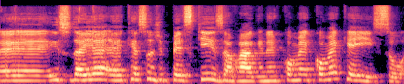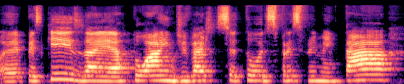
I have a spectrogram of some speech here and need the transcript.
É, isso daí é, é questão de pesquisa, Wagner. Como é, como é que é isso? É pesquisa, é atuar em diversos setores para experimentar?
